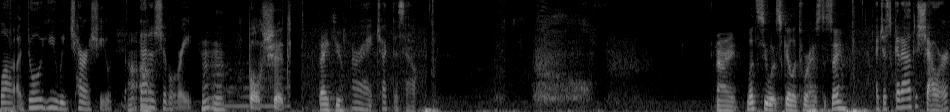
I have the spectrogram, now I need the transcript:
want to adore you. We cherish you. Uh-uh. That is chivalry. Mm-mm. Bullshit. Thank you. All right, check this out. All right, let's see what Skeletor has to say. I just got out of the shower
